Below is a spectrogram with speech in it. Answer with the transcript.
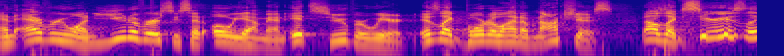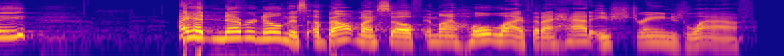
And everyone universally said, oh, yeah, man, it's super weird. It's like borderline obnoxious. And I was like, seriously? I had never known this about myself in my whole life that I had a strange laugh.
